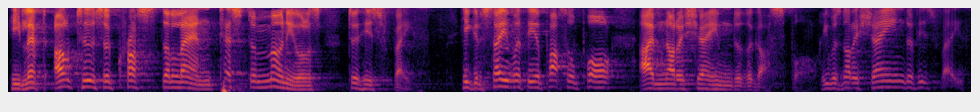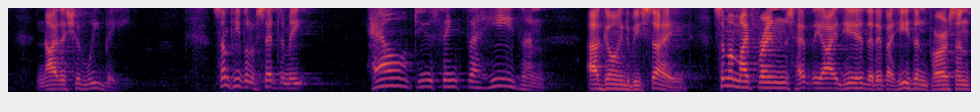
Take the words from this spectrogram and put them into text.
He left altars across the land, testimonials to his faith. He could say with the Apostle Paul, I'm not ashamed of the gospel. He was not ashamed of his faith. Neither should we be. Some people have said to me, How do you think the heathen are going to be saved? Some of my friends have the idea that if a heathen person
